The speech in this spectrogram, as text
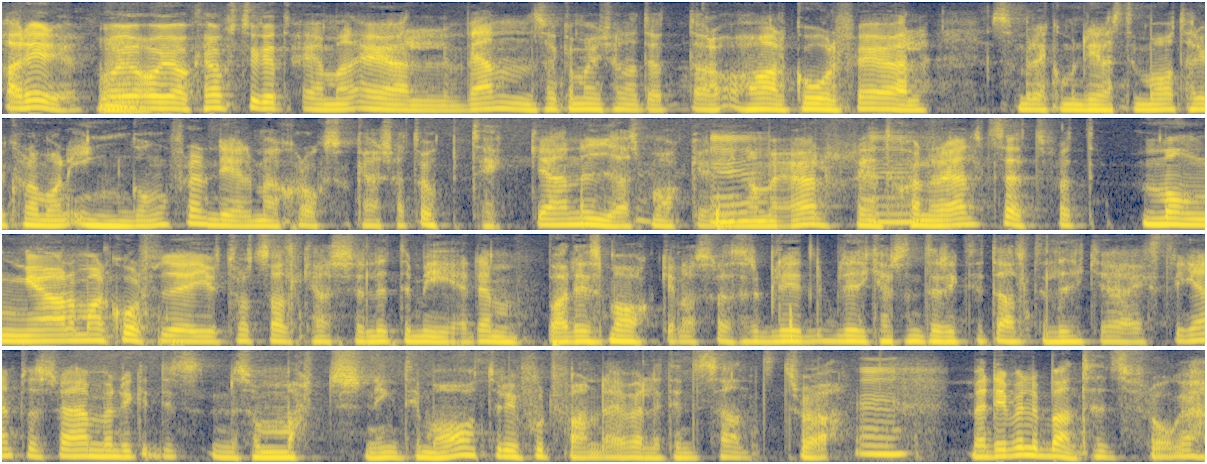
Ja, det är det. Och, jag, och jag kan också tycka att är man ölvän så kan man ju känna att att ha alkoholfri öl som rekommenderas till mat hade kunnat vara en ingång för en del människor också. Kanske att upptäcka nya smaker inom öl, rent generellt sett. För att många av de alkoholfria är ju trots allt kanske lite mer dämpade i smaken och så, där, så det, blir, det blir kanske inte riktigt alltid lika extremt och sådär. Men det, det, som matchning till mat är det fortfarande väldigt intressant, tror jag. Men det är väl bara en tidsfråga,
